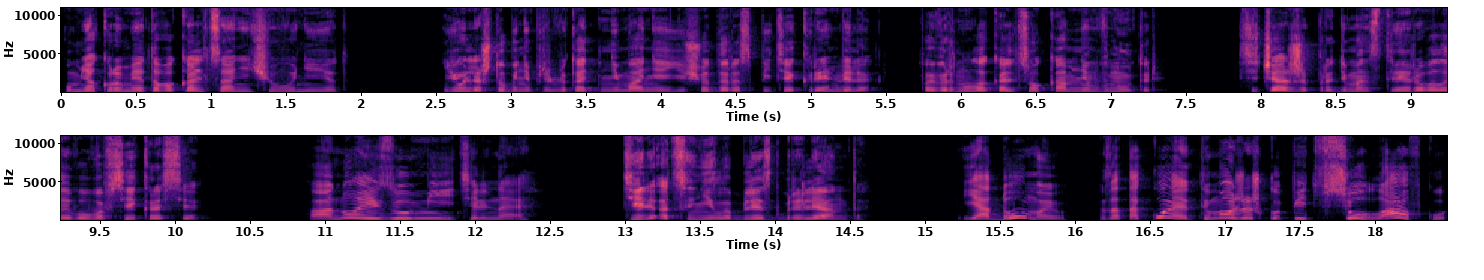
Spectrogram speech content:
У меня кроме этого кольца ничего нет. Юля, чтобы не привлекать внимания еще до распития кремвеля, повернула кольцо камнем внутрь. Сейчас же продемонстрировала его во всей красе. Оно изумительное. Тиль оценила блеск бриллианта. Я думаю, за такое ты можешь купить всю лавку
